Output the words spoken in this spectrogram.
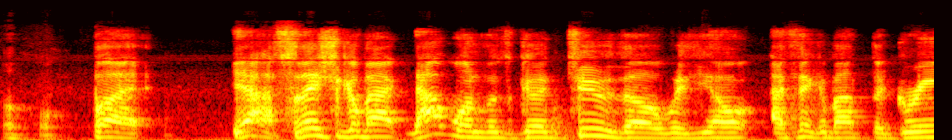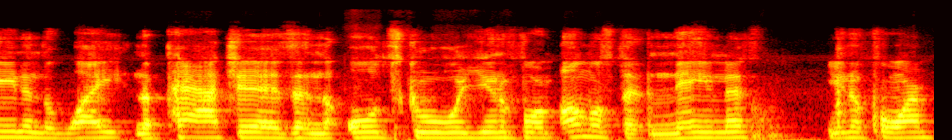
But yeah, so they should go back. That one was good too, though. With you know, I think about the green and the white and the patches and the old school uniform, almost a Namath uniform.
